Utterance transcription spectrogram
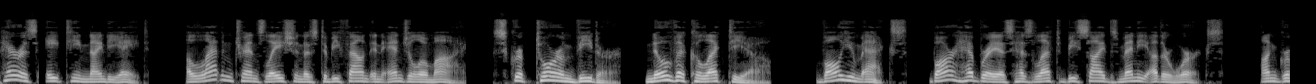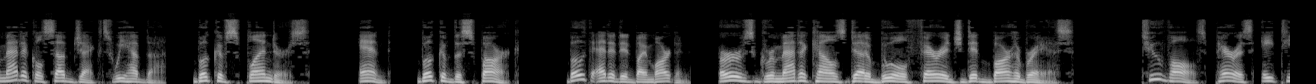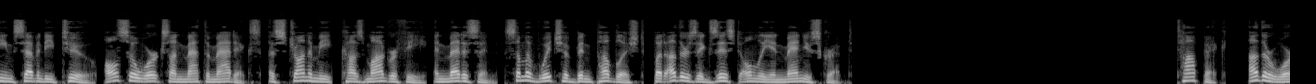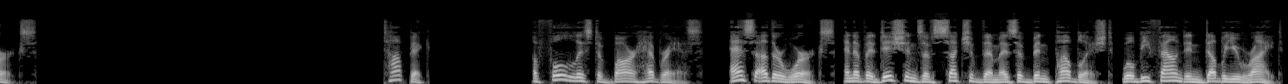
Paris, 1898. A Latin translation is to be found in Angelo Mai, Scriptorum Vitae, Nova Collectio, Volume X. Bar Hebraeus has left besides many other works. On grammatical subjects we have the Book of Splendors and Book of the Spark, both edited by Martin. Œuvres grammaticales de Aboul Faraj dit Barhebraeus. Two vols, Paris, 1872, also works on mathematics, astronomy, cosmography, and medicine, some of which have been published, but others exist only in manuscript. Other works A full list of Bar Hebraeus' other works, and of editions of such of them as have been published, will be found in W. Wright.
